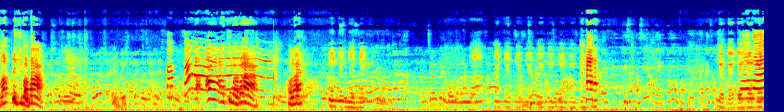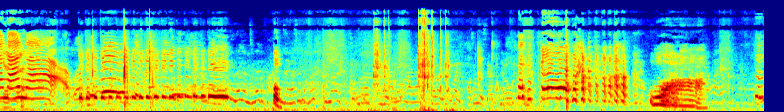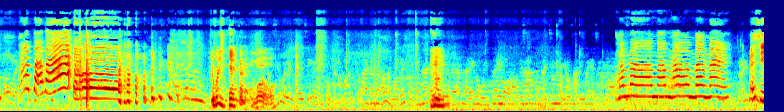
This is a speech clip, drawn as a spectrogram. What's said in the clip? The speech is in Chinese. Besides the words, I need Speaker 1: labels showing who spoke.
Speaker 1: 嚇，你叫爸爸？
Speaker 2: 爸爸。
Speaker 1: 啊，叫爸爸。好啦。嘢嘢嘢嘢。嘣！哇！
Speaker 2: 爸爸。
Speaker 1: 做乜嘢？唔該我。
Speaker 2: 妈妈妈妈妈妈，咩事？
